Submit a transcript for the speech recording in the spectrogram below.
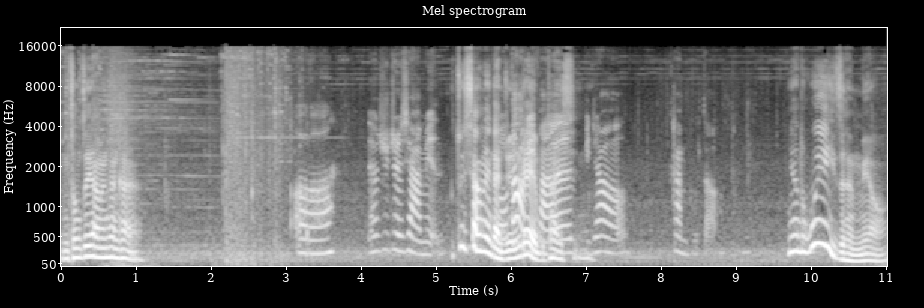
你从最下面看看。呃。你要去最下面，最下面感觉应该也不太行，比较看不到。你看的位置很妙。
